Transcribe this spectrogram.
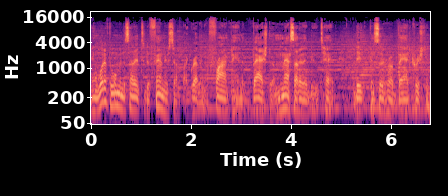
And what if the woman decided to defend herself by grabbing a frying pan to bash the mess out of that dude's head? Would they consider her a bad Christian?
